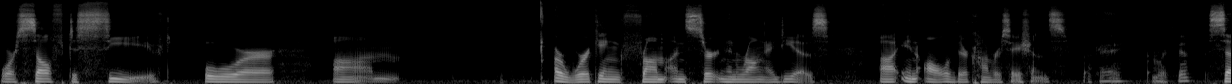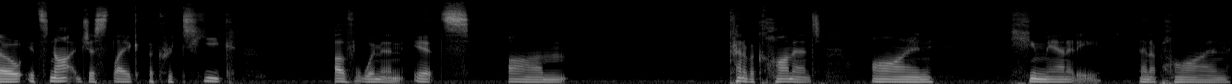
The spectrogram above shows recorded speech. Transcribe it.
or self-deceived or um are working from uncertain and wrong ideas uh, in all of their conversations. okay, I'm with you. So it's not just like a critique of women, it's um, kind of a comment on humanity and upon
